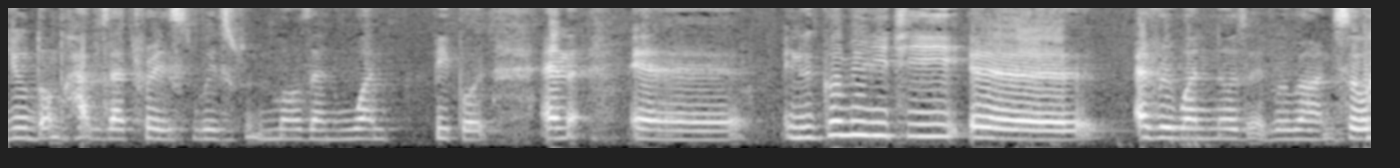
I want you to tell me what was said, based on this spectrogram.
you don't have that risk with more than one people. And uh, in the community, uh, everyone knows everyone. So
